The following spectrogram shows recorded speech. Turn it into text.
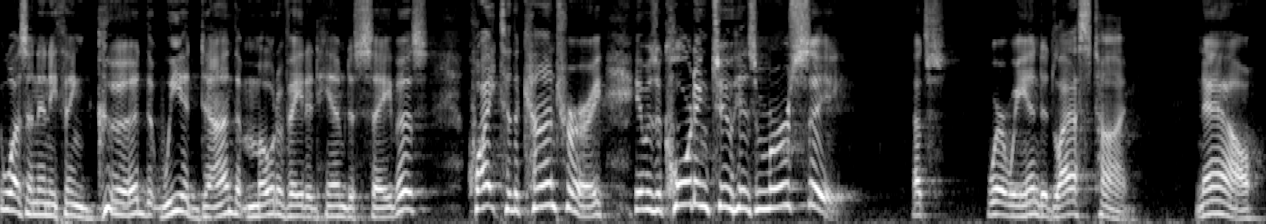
it wasn't anything good that we had done that motivated him to save us. Quite to the contrary, it was according to his mercy. That's where we ended last time. Now,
